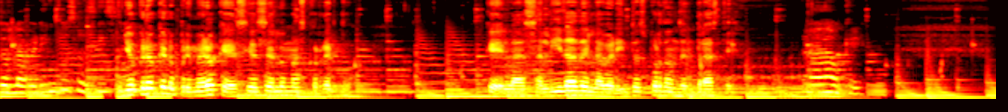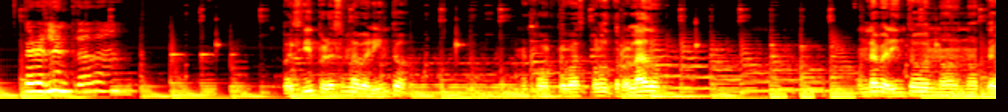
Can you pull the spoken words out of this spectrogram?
los laberintos así son. Yo creo que lo primero que decía es lo más correcto. Que la salida del laberinto es por donde entraste. Ah, ok. Pero es la entrada. Pues sí, pero es un laberinto. Mejor te vas por otro lado. Un laberinto no, no te,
